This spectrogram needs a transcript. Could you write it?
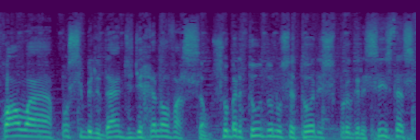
Qual a possibilidade de renovação, sobretudo nos setores progressistas,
